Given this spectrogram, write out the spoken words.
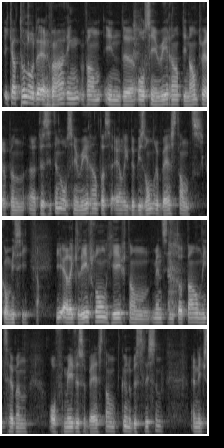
ik had toen nog de ervaring van in de OCMW-raad in Antwerpen uh, te zitten. OCMW-raad, dat is eigenlijk de bijzondere bijstandscommissie. Ja. Die eigenlijk leefloon geeft aan mensen die totaal niets hebben of medische bijstand kunnen beslissen. En ik,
